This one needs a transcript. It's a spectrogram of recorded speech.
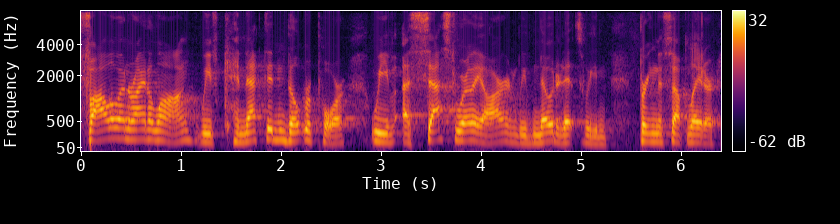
follow and write along. We've connected and built rapport. We've assessed where they are and we've noted it so we can bring this up later.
